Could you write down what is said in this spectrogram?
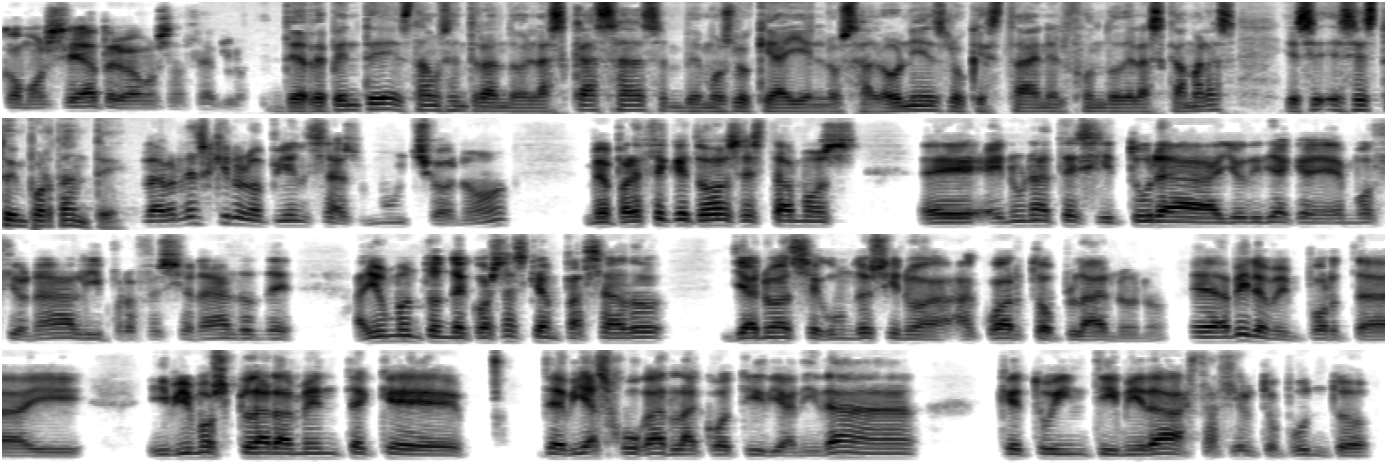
como sea, pero vamos a hacerlo. De repente estamos entrando en las casas, vemos lo que hay en los salones, lo que está en el fondo de las cámaras. ¿Es, esto importante? La verdad es que no lo piensas mucho, ¿no? Me parece que todos estamos eh, en una tesitura, yo diría que emocional y profesional, donde hay un montón de cosas que han pasado ya no a segundo, sino a, cuarto plano, ¿no? Eh, a mí no me importa y y vimos claramente que debías jugar la cotidianidad, que tu intimidad hasta cierto punto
